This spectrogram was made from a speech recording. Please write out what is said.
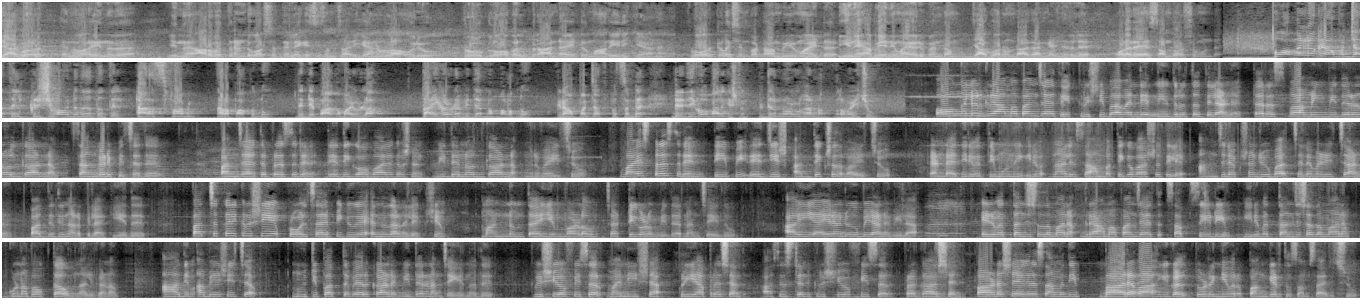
Jaguar എന്ന് പറയുന്നത് ഇന്ന് അറുപത്തിരണ്ട് വർഷത്തെ ലെഗസി സംസാരിക്കാനുള്ള ഒരു ട്രൂ ഗ്ലോബൽ ബ്രാൻഡായിട്ട് മാറിയിരിക്കുകയാണ്. ഫ്ലോർ കളക്ഷൻ പട്ടാമ്പിയുമായിട്ട് ഇങ്ങനെ അഭേദ്യമായ ഒരു ബന്ധം ജാഗ്വർ ഉണ്ടാകാൻ കഴിഞ്ഞതിൽ വളരെ സന്തോഷമുണ്ട്. പോങ്ങല്ലൂർ ഗ്രാമപഞ്ചായത്തിൽ കൃഷിഭവന്റെ നേതൃത്വത്തിൽ ടെറസ് ഫാമിംഗ് നടപ്പാക്കുന്നു. ഇതിന്റെ ഭാഗമായുള്ള തൈകളുടെ വിതരണം നടന്നു. ഗ്രാമപഞ്ചായത്ത് പ്രസിഡന്റ് രതി ഗോപാലകൃഷ്ണൻ വിതരണോദ്ഘാടനം നിർവഹിച്ചു. ഓങ്ങല്ലൂർ ഗ്രാമപഞ്ചായത്തിൽ കൃഷിഭവന്റെ നേതൃത്വത്തിലാണ് ടെറസ് ഫാമിംഗ് വിതരണോദ്ഘാടനം സംഘടിപ്പിച്ചത്. പഞ്ചായത്ത് പ്രസിഡന്റ് രതി ഗോപാലകൃഷ്ണൻ വിതരണോദ്ഘാടനം നിർവഹിച്ചു. Vice president T P Rajeesh അധ്യക്ഷത വഹിച്ചു. രണ്ടായിരത്തി ഇരുപത്തി മൂന്ന് ഇരുപത്തിനാല് സാമ്പത്തിക വർഷത്തിലെ അഞ്ച് ലക്ഷം രൂപ ചെലവഴിച്ചാണ് പദ്ധതി നടപ്പിലാക്കിയത്. പച്ചക്കറി കൃഷിയെ പ്രോത്സാഹിപ്പിക്കുക എന്നതാണ് ലക്ഷ്യം. മണ്ണും തൈയും വളവും ചട്ടികളും വിതരണം ചെയ്തു. അയ്യായിരം രൂപയാണ് വില. എഴുപത്തഞ്ച് ശതമാനം ഗ്രാമപഞ്ചായത്ത് സബ്സിഡിയും ഇരുപത്തഞ്ച് ശതമാനം ഗുണഭോക്താവും നൽകണം. ആദ്യം അപേക്ഷിച്ച നൂറ്റി പേർക്കാണ് വിതരണം ചെയ്യുന്നത്. കൃഷി ഓഫീസർ മനീഷ പ്രിയ പ്രശാന്ത് അസിസ്റ്റന്റ് കൃഷി ഓഫീസർ പ്രകാശൻ പാടശേഖര സമിതി ഭാരവാഹികൾ തുടങ്ങിയവർ പങ്കെടുത്തു സംസാരിച്ചു.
